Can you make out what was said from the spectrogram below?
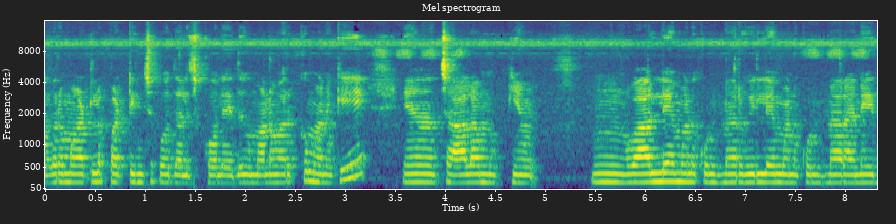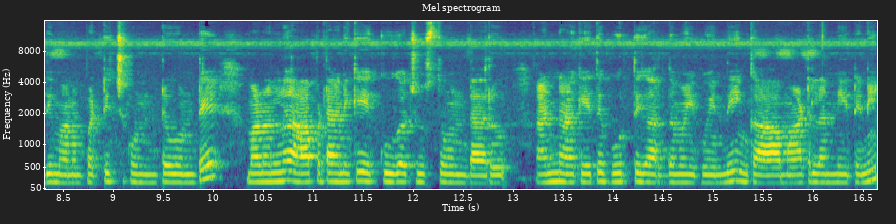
ఎవరి మాటలు పట్టించుకోదలుచుకోలేదు. మన వరకు మనకి చాలా ముఖ్యం. వాళ్ళేమనుకుంటున్నారు వీళ్ళేమనుకుంటున్నారు అనేది మనం పట్టించుకుంటూ ఉంటే మనల్ని ఆపటానికే ఎక్కువగా చూస్తూ ఉంటారు. అని నాకైతే పూర్తిగా అర్థమైపోయింది. ఇంకా ఆ మాటలన్నిటినీ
